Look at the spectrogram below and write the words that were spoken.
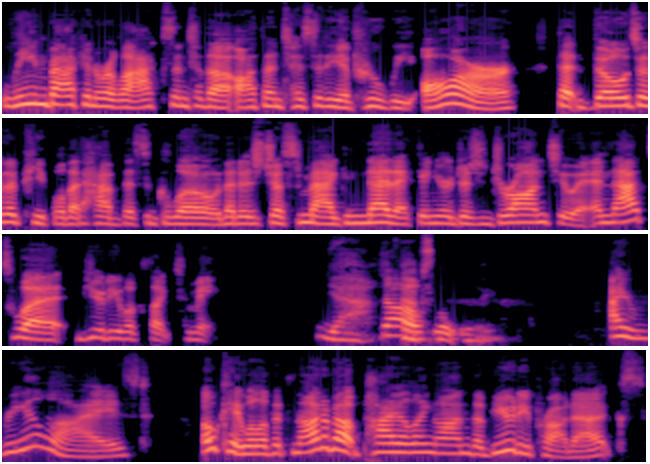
lean back and relax into the authenticity of who we are, that those are the people that have this glow that is just magnetic and you're just drawn to it. And that's what beauty looks like to me. Yeah, so absolutely. I realized, okay, well, if it's not about piling on the beauty products,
